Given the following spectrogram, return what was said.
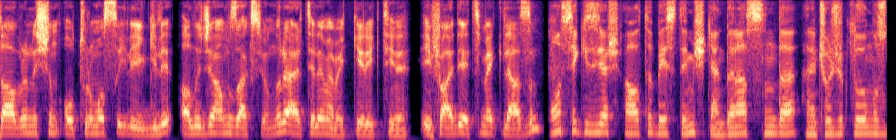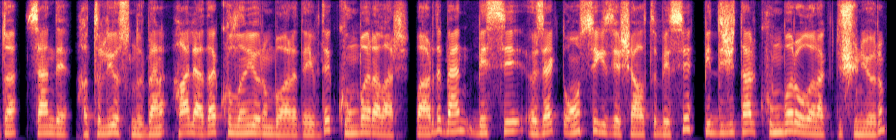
davranışın oturması ile ilgili alacağımız aksiyonları ertelememek gerektiğini ifade etmek lazım. 18 yaş altı BES demişken ben aslında hani çocukluğumuzda sen de hatırlıyorsundur ben hala da kullanıyorum bu arada evde kumbaralar vardı. Ben BES'i özellikle 18 yaş altı BES'i bir dijital kumbara olarak düşünüyorum.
